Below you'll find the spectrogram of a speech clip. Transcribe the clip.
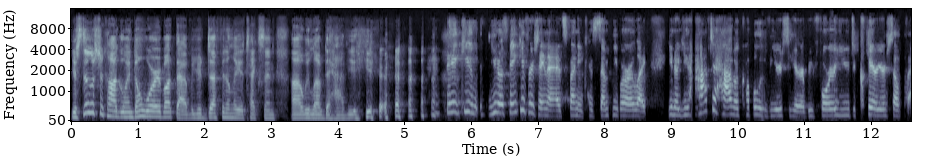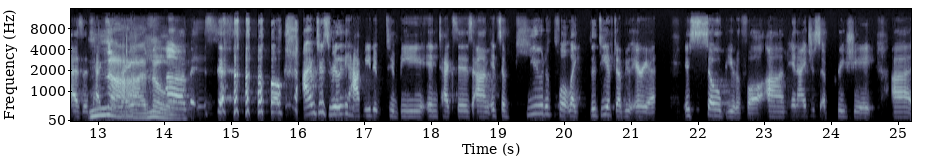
You're still a Chicagoan. Don't worry about that, but you're definitely a Texan. Uh, we love to have you here. thank you. You know, thank you for saying that. It's funny because some people are like, you know, you have to have a couple of years here before you declare yourself as a Texan. Nah, right? no. Um, so I'm just really happy to, to be in Texas. Um, it's a beautiful, like the DFW area is so beautiful. Um, and I just appreciate uh,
